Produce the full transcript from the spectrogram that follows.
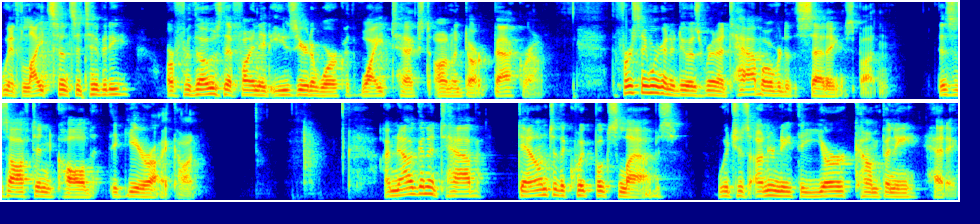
with light sensitivity, or for those that find it easier to work with white text on a dark background. The first thing we're going to do is we're going to tab over to the Settings button. This is often called the gear icon. I'm now going to tab down to the QuickBooks Labs, which is underneath the Your Company heading.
